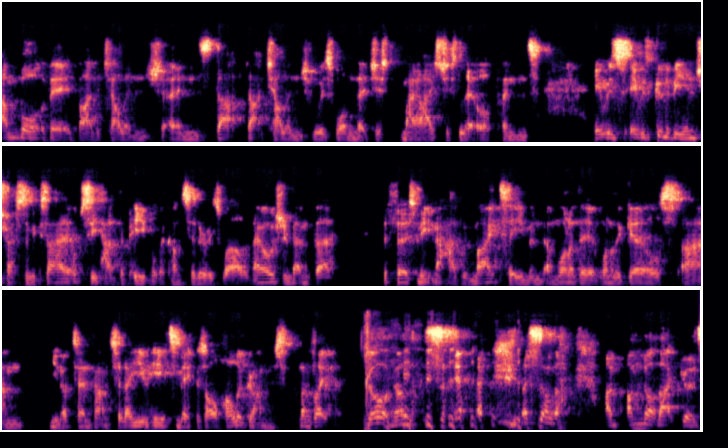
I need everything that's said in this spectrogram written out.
I'm motivated by the challenge, and that that challenge was one that just my eyes just lit up, and it was it was going to be interesting because I obviously had the people to consider as well, and I always remember the first meeting I had with my team, and, and one of the one of the girls, um, you know, turned around and said, "Are you here to make us all holograms?" And I was like, "No, no, that's, that's not. I'm, I'm not that good."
